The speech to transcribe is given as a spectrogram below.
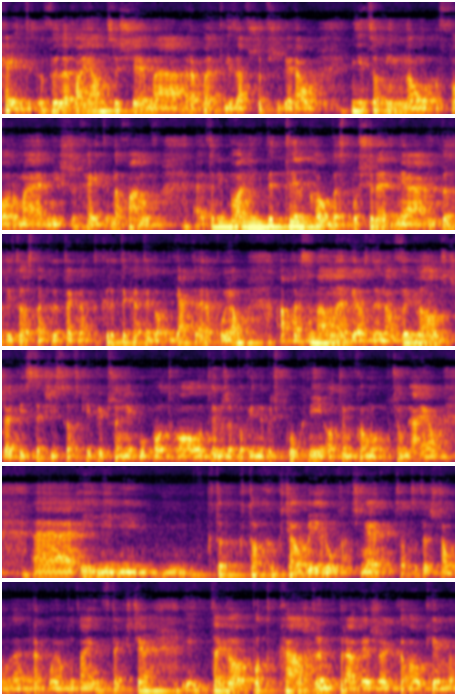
hejt wylewający się na raperki zawsze przybierał nieco inną formę niż hejt na fanów. E, To nie była nigdy tylko bezpośrednia i bezlitosna krytyka, krytyka tego, jak rapują, a personalne wjazdy na wygląd, czy jakieś seksistowskie pieprzenie głupot o tym, że powinny być w kuchni, o tym, komu obciągają e, i, i, i kto, kto chciałby je ruchać, nie? Co, co zresztą e, rapują tutaj w tekście. I tego pod każdym prawie, że kawałkiem e,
